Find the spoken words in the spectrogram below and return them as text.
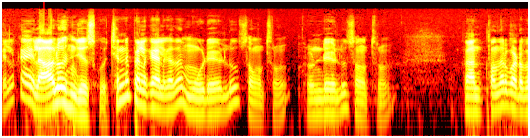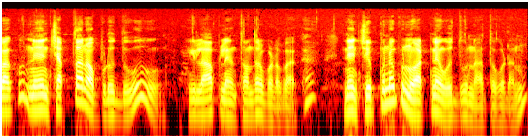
పిల్లకాయలు ఆలోచన చేసుకో. చిన్న పిల్లకాయలు కదా మూడేళ్ళు సంవత్సరం రెండేళ్ళు సంవత్సరం. అంత తొందరపడబాకు. నేను చెప్తాను అప్పుడు వద్దు ఈ లోపల నేను తొందరపడబాక. నేను చెప్పినప్పుడు నువ్వు అట్నే వద్దు నాతో కూడాను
